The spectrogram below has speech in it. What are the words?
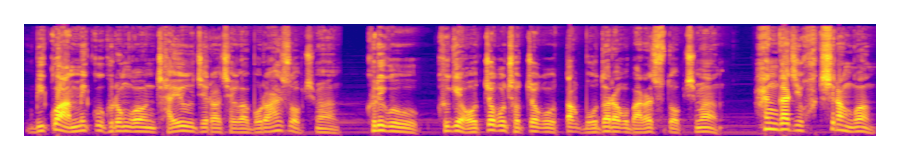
믿고 안 믿고 그런 건 자유의지라 제가 뭐라 할 수 없지만 그리고 그게 어쩌고 저쩌고 딱 뭐다라고 말할 수도 없지만 한 가지 확실한 건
